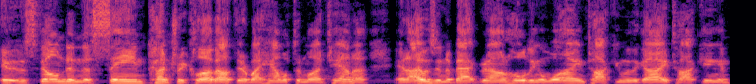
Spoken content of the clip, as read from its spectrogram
it was filmed in the same country club out there by Hamilton, Montana. And I was in the background holding a wine, talking with a guy, talking, and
